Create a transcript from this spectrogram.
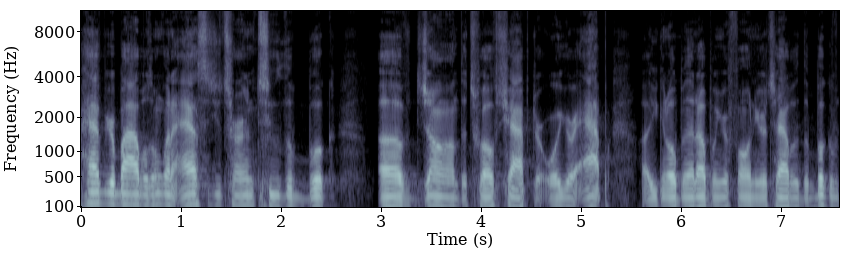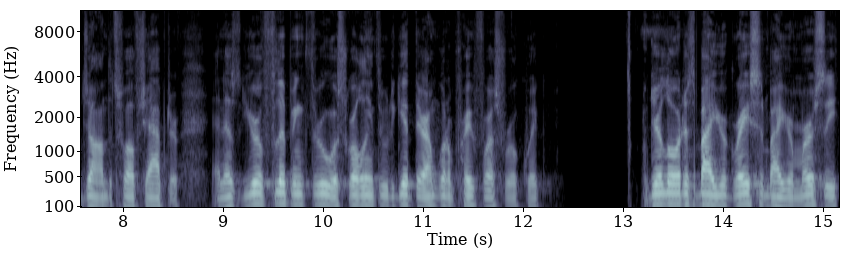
have your Bibles, I'm going to ask that you turn to the book of John, the 12th chapter, or your app. Uh, you can open that up on your phone your tablet, the book of John, the 12th chapter. And as you're flipping through or scrolling through to get there, I'm going to pray for us real quick. Dear Lord, it's by your grace and by your mercy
